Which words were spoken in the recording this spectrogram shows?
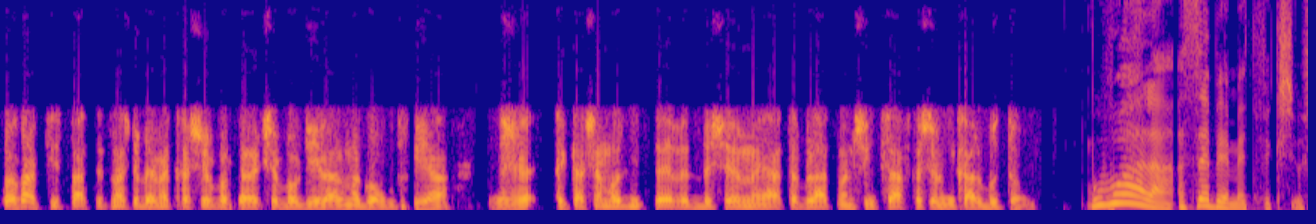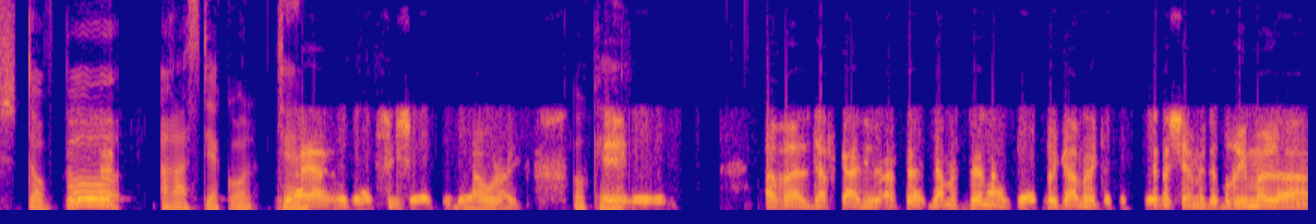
קודם כל פספסת את מה שבאמת חשוב בפרק שבו גילה אלמגור מופיעה. הייתה שם עוד ניצבת בשם אה, עטה בלטמן, שהיא סבתא של מיכל בוטון. וואלה, אז זה באמת פיקשוש. טוב, פה אה. הרסתי הכל. כן, זה היה הרגע השיא של הסדרה אולי. אוקיי. אה, אבל דווקא אני, גם הסצנה הזאת וגם הייתה את הסצנה שהם מדברים על ה...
